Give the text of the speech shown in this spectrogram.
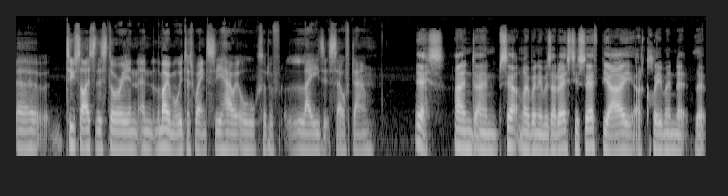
uh, two sides to this story, and, and at the moment we're just waiting to see how it all sort of lays itself down. Yes, and and certainly when he was arrested, so FBI are claiming that, that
